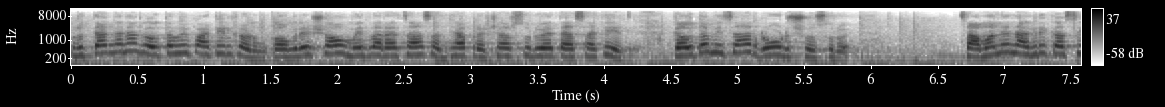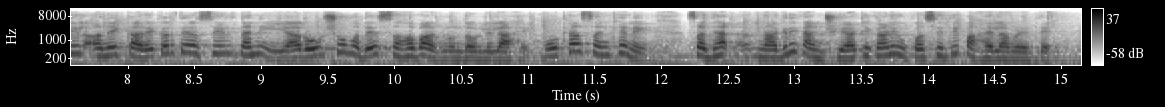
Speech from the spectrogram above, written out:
नृत्यांगना गौतमी पाटीलकडून काँग्रेसच्या उमेदवाराचा सध्या प्रचार सुरू आहे त्यासाठीच गौतमीचा रोड शो सुरू आहे. सामान्य नागरिक असतील अनेक कार्यकर्ते असतील त्यांनी या रोड शोमध्ये सहभाग नोंदवलेला आहे. मोठ्या संख्येने सध्या नागरिकांची या ठिकाणी उपस्थिती पाहायला मिळते.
